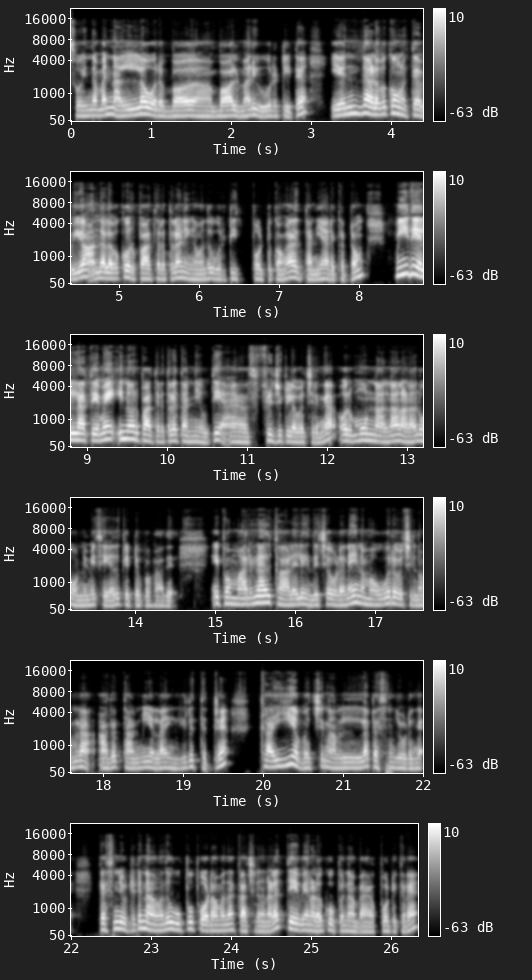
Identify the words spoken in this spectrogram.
ஸோ இந்த மாதிரி நல்ல ஒரு பா பால் மாதிரி உருட்டிட்டு எந்த அளவுக்கு உங்களுக்கு தேவையோ அந்த அளவுக்கு ஒரு பாத்திரத்தில் நீங்கள் வந்து உருட்டி போட்டுக்கோங்க. அது தனியாக இருக்கட்டும். மீதி எல்லாத்தையுமே இன்னொரு பாத்திரத்தில் தண்ணி ஊற்றி ஃப்ரிட்ஜுக்குள்ளே வச்சுருங்க. ஒரு மூணு நாலு நாள் ஆனாலும் ஒன்றுமே செய்யாது கெட்டு போகாது. இப்போ மறுநாள் காலையில் எழுந்திரிச்ச உடனே நம்ம ஊற வச்சுருந்தோம்ல அதை தண்ணியெல்லாம் இருத்துட்டு கையை வச்சு நல்லா பிசைஞ்சு விடுங்க. பிசைஞ்சு விட்டுட்டு நான் வந்து உப்பு போடாமல் தான் காய்ச்சினதுனால தேவையான அளவுக்கு உப்பு நான் போட்டுக்கிறேன்.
